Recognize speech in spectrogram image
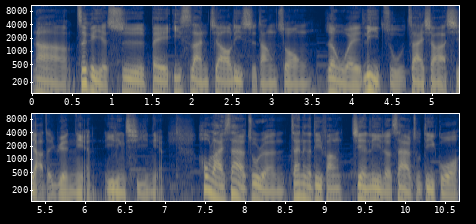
那这个也是被伊斯兰教历史当中认为立足在小亚细亚的元年一零七一年。后来塞尔柱人在那个地方建立了塞尔柱帝国，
